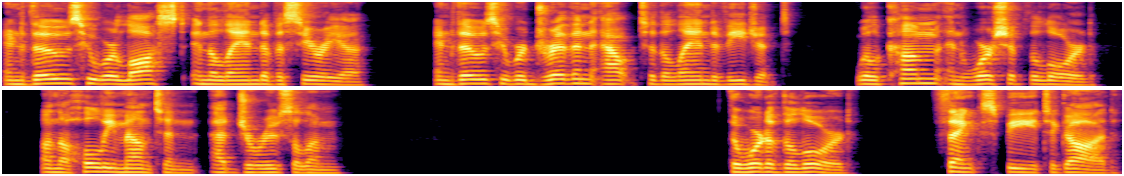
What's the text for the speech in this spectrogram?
and those who were lost in the land of Assyria and those who were driven out to the land of Egypt will come and worship the Lord on the holy mountain at Jerusalem. The word of the Lord. Thanks be to God.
